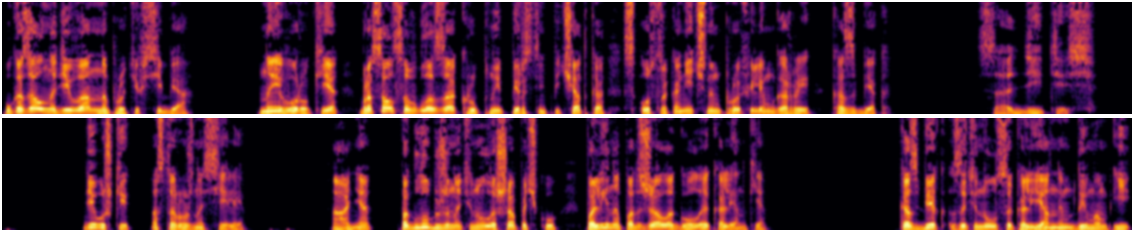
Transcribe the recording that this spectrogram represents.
указал на диван напротив себя. На его руке бросался в глаза крупный перстень-печатка с остроконечным профилем горы Казбек. «Садитесь». Девушки осторожно сели. Аня поглубже натянула шапочку, Полина поджала голые коленки. Казбек затянулся кальянным дымом и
